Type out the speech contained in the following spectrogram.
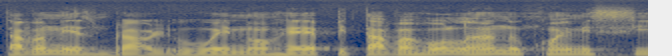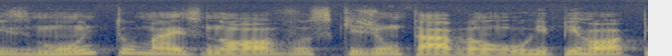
Tava mesmo, Braulio. O emo rap tava rolando com MCs muito mais novos que juntavam o hip hop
